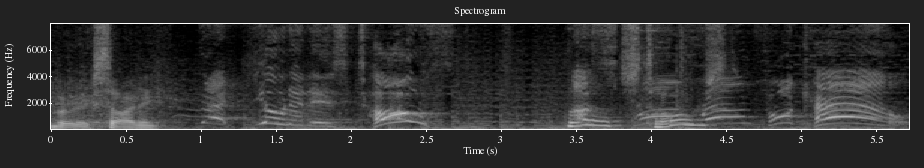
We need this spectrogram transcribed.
very exciting. That unit is toast! Oh, That's toast. round for Cal!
